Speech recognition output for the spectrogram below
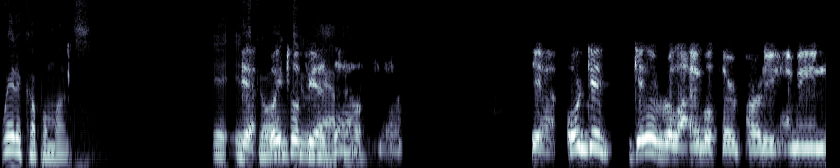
wait a couple months. It, it's yeah, going to happen. Out. Yeah. yeah, or get get a reliable third party. I mean,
